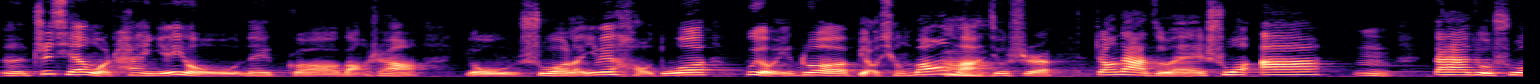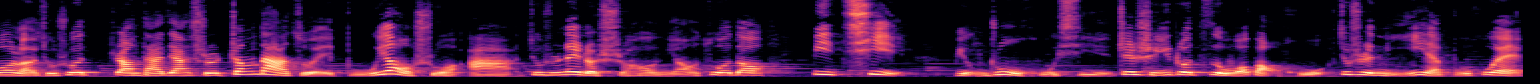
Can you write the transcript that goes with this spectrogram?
嗯，之前我看也有那个网上有说了，因为好多不有一个表情包嘛，嗯就是张大嘴说啊，嗯，大家就说了，就说让大家说张大嘴不要说啊，就是那个时候你要做到闭气，屏住呼吸，这是一个自我保护，就是你也不会。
